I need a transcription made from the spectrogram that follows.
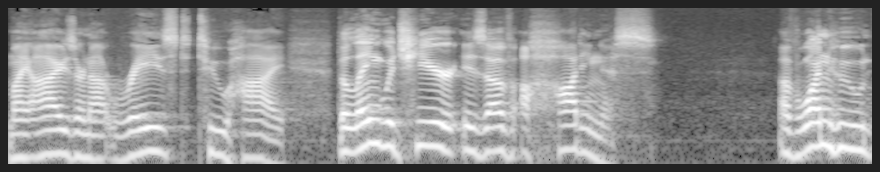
My eyes are not raised too high. The language here is of a haughtiness of one who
